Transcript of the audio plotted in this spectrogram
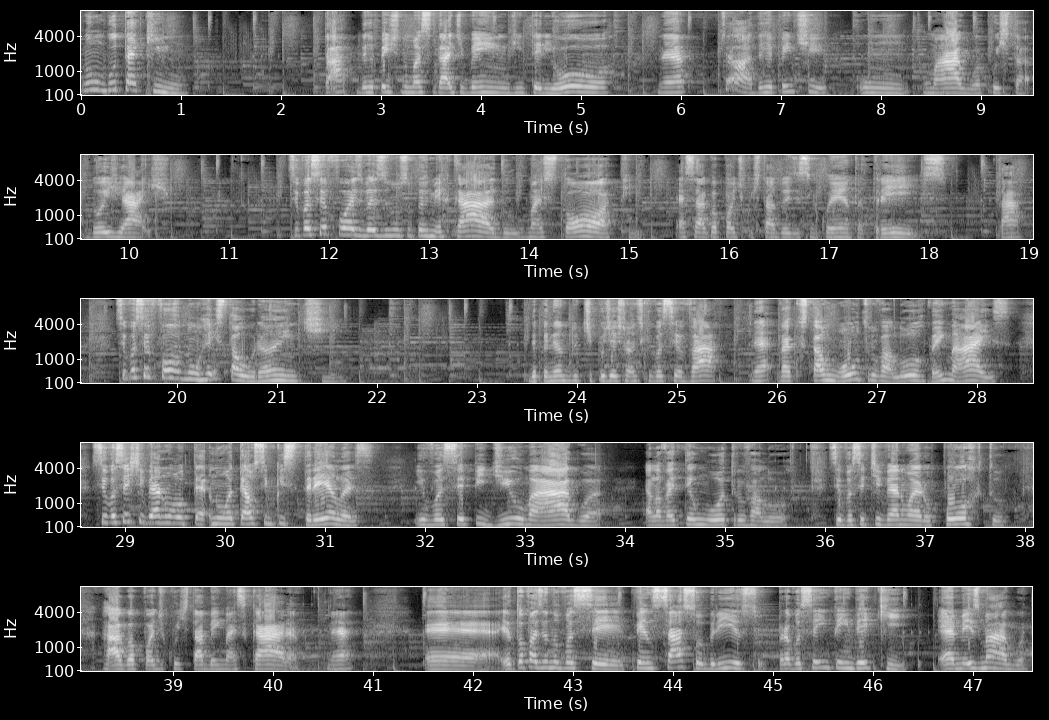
num botequinho, tá? De repente numa cidade bem de interior, né? Sei lá, de repente um, uma água custa dois reais. Se você for às vezes no supermercado mais top, essa água pode custar 2,50, 3, tá? Se você for num restaurante, dependendo do tipo de restaurante que você vá, né, vai custar um outro valor, bem mais. Se você estiver num hotel, num hotel cinco estrelas e você pediu uma água ela vai ter um outro valor. Se você tiver no aeroporto, a água pode custar bem mais cara, né? É, eu estou fazendo você pensar sobre isso para você entender que é a mesma água,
